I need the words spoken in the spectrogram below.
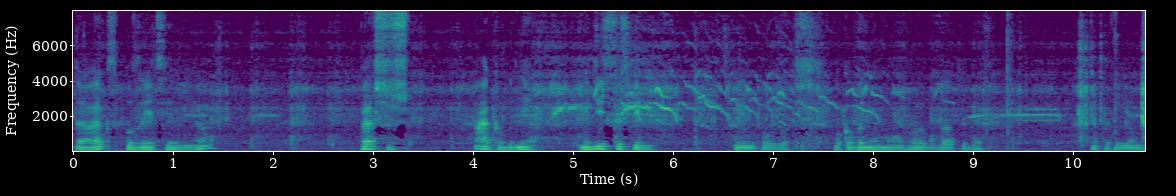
Так, з позиція є. Перший ж... А, кабине. Надіюсь, це свій. Свій повзо. Бо кабине могли б дати десь. Неприємно.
